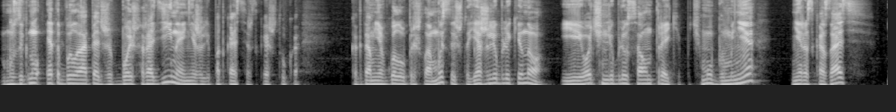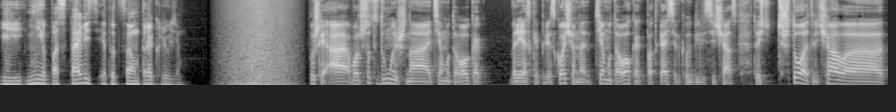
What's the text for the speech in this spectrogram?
музыку. Ну, это было, опять же, больше радийная, нежели подкастерская штука. Когда мне в голову пришла мысль, что я же люблю кино и очень люблю саундтреки. Почему бы мне не рассказать и не поставить этот саундтрек людям? Слушай, а вот что ты думаешь на тему того, как резко перескочим на тему того, как подкастинг выглядит сейчас. То есть, что отличало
